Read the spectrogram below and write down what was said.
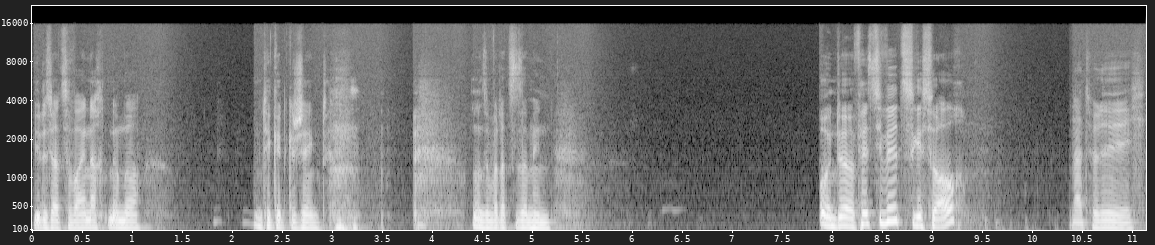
jedes Jahr zu Weihnachten immer ein Ticket geschenkt. und dann sind wir da zusammen hin. Und Festivals, gehst du auch? Natürlich.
